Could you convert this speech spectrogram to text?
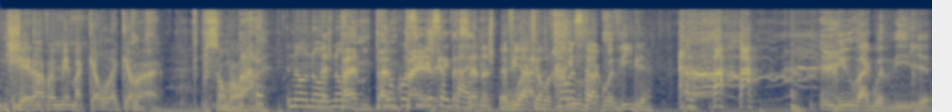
E cheirava mesmo aquela. aquela... Pressão de ar. Não, não, não, pam, pam, não pam, consigo as aceitar. Havia aquele rio de aceito. aguadilha. rio de aguadilha.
